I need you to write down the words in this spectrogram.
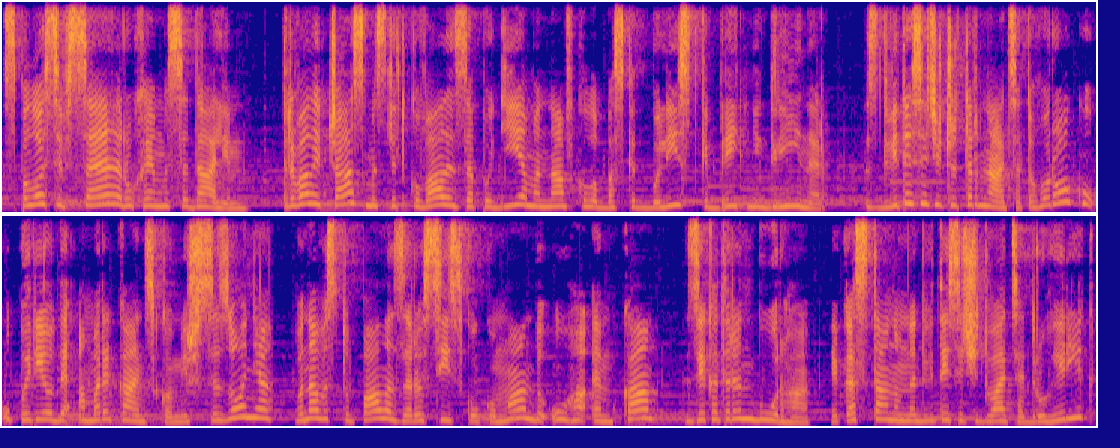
Спалося все, рухаємося далі. Тривалий час ми слідкували за подіями навколо баскетболістки Брітні Грінер. З 2014 року, у періоди американського міжсезоння, вона виступала за російську команду УГА МК з Єкатеринбурга, яка станом на 2022 рік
